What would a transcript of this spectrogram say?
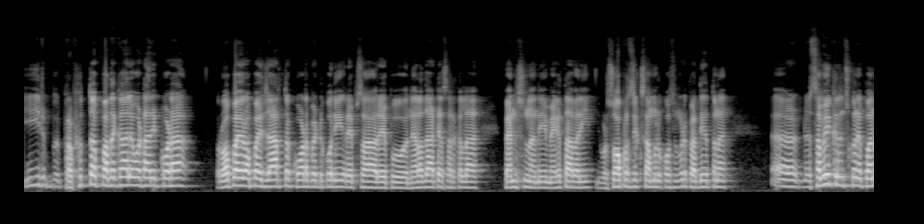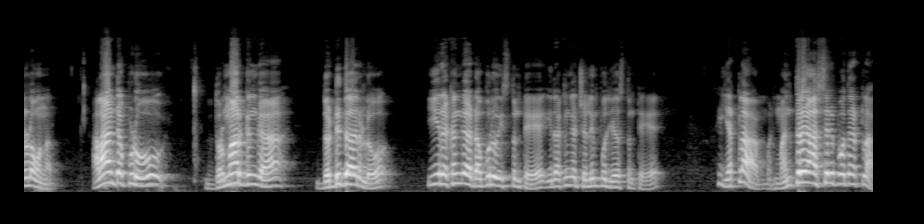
ఈ ప్రభుత్వ పథకాలు ఇవ్వడానికి కూడా రూపాయి రూపాయి జాగ్రత్త కూడబెట్టుకొని రేపు రేపు నెల దాటేసరికల్లా పెన్షన్లు అని మిగతావని ఇప్పుడు సూపర్ సిక్స్ అమలు కోసం కూడా పెద్ద ఎత్తున సమీకరించుకునే పనిలో ఉన్నారు. అలాంటప్పుడు దుర్మార్గంగా దొడ్డిదారిలో ఈ రకంగా డబ్బులు ఇస్తుంటే ఈ రకంగా చెల్లింపులు చేస్తుంటే ఎట్లా? మంత్రే ఆశ్చర్యపోతే ఎట్లా?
